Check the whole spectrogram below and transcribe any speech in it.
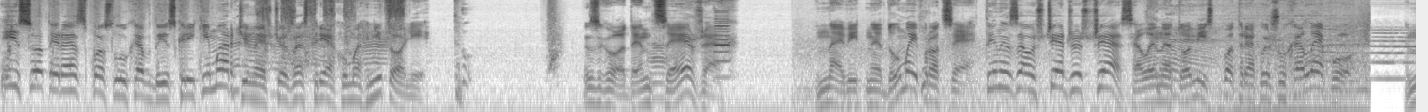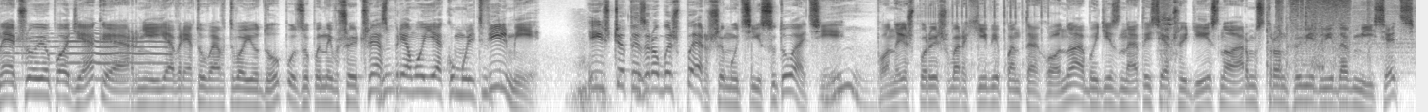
і сотий раз послухав диск Рікі Мартіна, що застряг у магнітолі. Згоден, це жах. Навіть не думай про це. Ти не заощаджиш час, але натомість потрапиш у халепу. Не чую подяки, Арні. Я врятував твою дупу, зупинивши час прямо як у мультфільмі. І що ти зробиш першим у цій ситуації? Понишпориш в архіві Пентагону, аби дізнатися, чи дійсно Армстронг відвідав місяць?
